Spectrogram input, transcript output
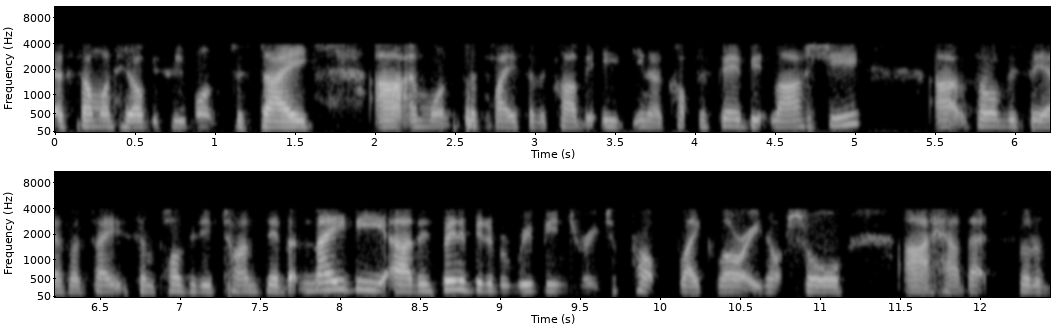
of someone who obviously wants to stay uh, and wants to play for the club. He, you know, copped a fair bit last year. Uh, so obviously, as I say, some positive times there. But maybe uh, there's been a bit of a rib injury to prop Blake Lawrie. Not sure uh, how that's sort of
